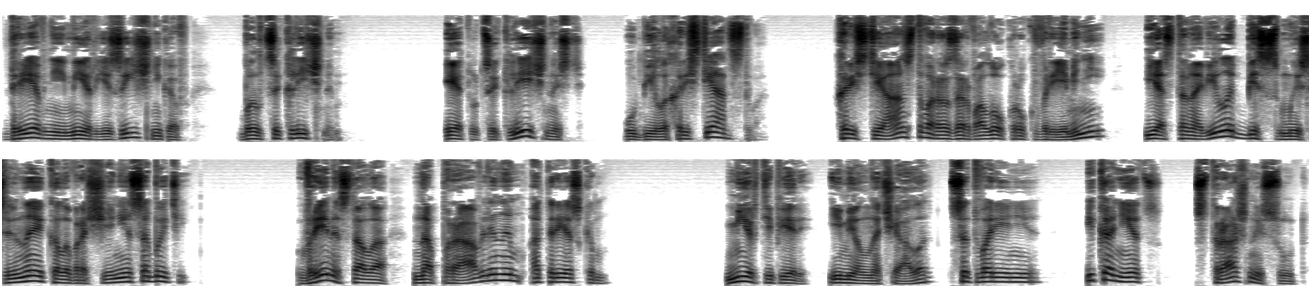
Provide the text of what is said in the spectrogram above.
Древний мир язычников был цикличным. Эту цикличность убило христианство. Христианство разорвало круг времени и остановило бессмысленное коловращение событий. Время стало направленным отрезком. Мир теперь имел начало, сотворение, и конец, страшный суд.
